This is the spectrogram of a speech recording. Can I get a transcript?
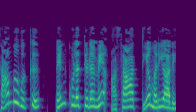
தாம்புவுக்கு பெண் குலத்திடமே அசாத்திய மரியாதை.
